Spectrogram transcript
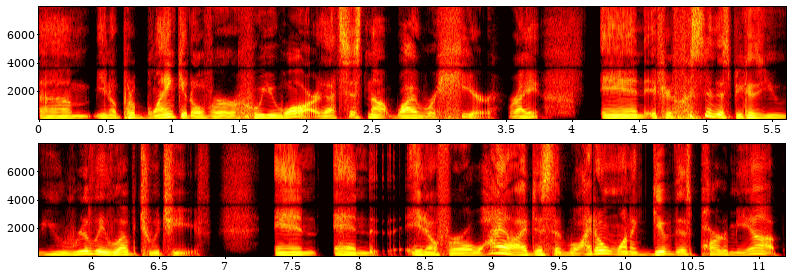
um, you know put a blanket over who you are that's just not why we're here right and if you're listening to this because you you really love to achieve and and you know, for a while I just said, well, I don't want to give this part of me up.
